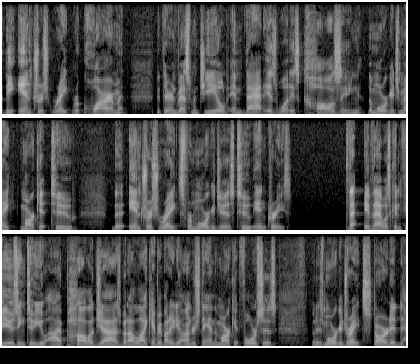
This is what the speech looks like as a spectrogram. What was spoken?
the interest rate requirement that their investments yield, and that is what is causing the mortgage make market to the interest rates for mortgages to increase. If that, if that was confusing to you, I apologize, but I like everybody to understand the market forces. But as mortgage rates started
